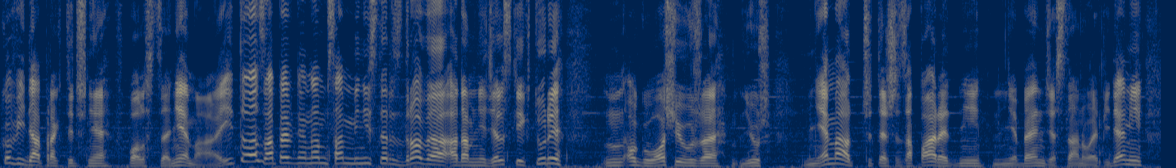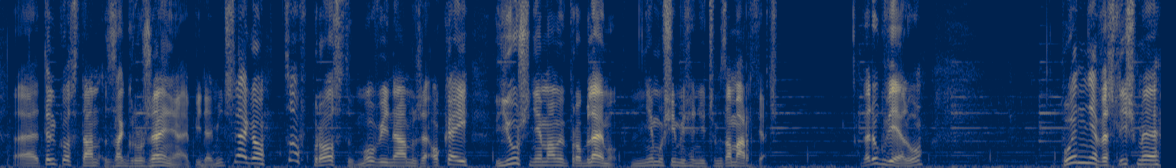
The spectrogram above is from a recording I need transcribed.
COVID-a praktycznie w Polsce nie ma. I to zapewnia nam sam minister zdrowia Adam Niedzielski, który ogłosił, że już nie ma, czy też za parę dni nie będzie stanu epidemii, e, tylko stan zagrożenia epidemicznego, co wprost mówi nam, że ok, już nie mamy problemu, nie musimy się niczym zamartwiać. Według wielu płynnie weszliśmy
